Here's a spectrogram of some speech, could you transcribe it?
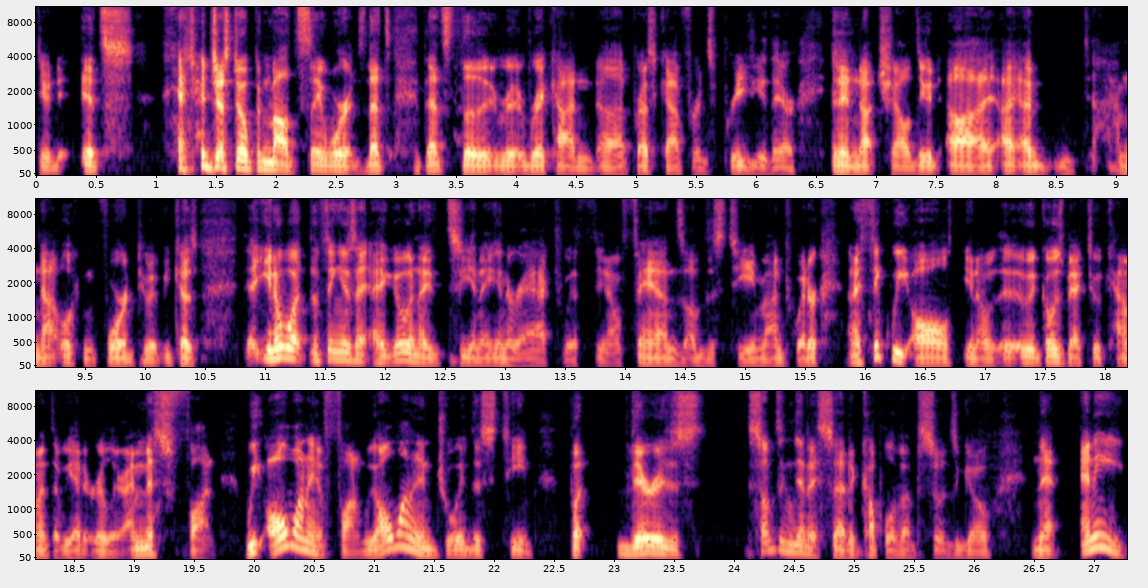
dude, it's just open mouth say words. That's that's the rick Hahn uh, press conference preview there in a nutshell dude. Uh, I, am I'm, I'm not looking forward to it because you know what? The thing is I, I, go and i see and i interact with you know fans of this team on twitter and i think we all you know it, it goes back to a comment that we had earlier. I miss fun. We all want to have fun. We all want to enjoy this team but there is something that i said a couple of episodes ago and that any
